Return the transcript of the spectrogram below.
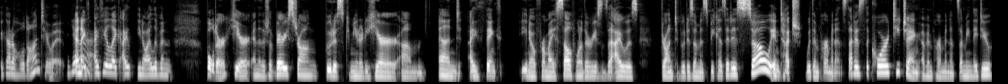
i gotta hold on to it yeah. and I, I feel like i you know i live in Boulder here, and there's a very strong Buddhist community here. Um, and I think, you know, for myself, one of the reasons that I was drawn to Buddhism is because it is so in touch with impermanence. That is the core teaching of impermanence. I mean, they do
